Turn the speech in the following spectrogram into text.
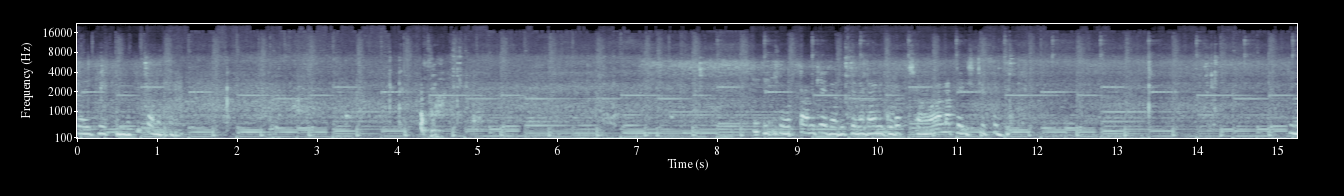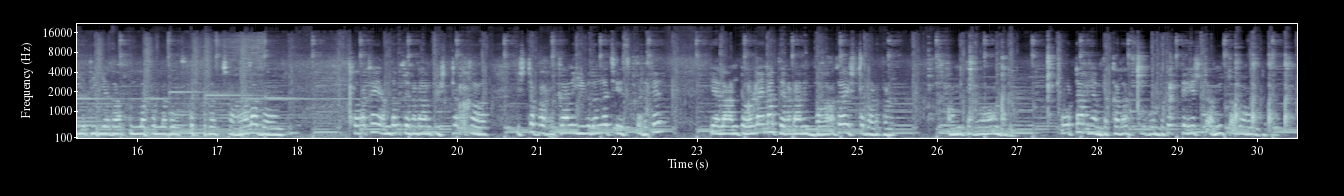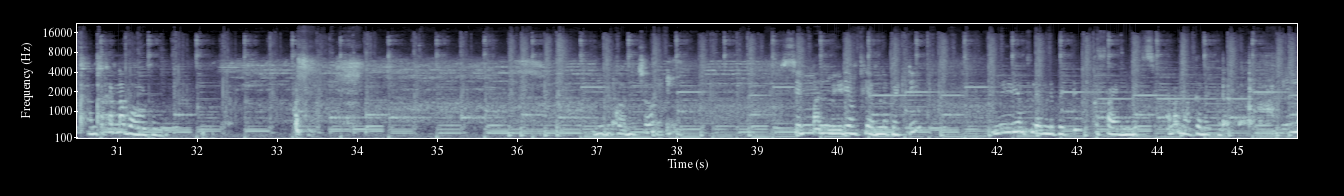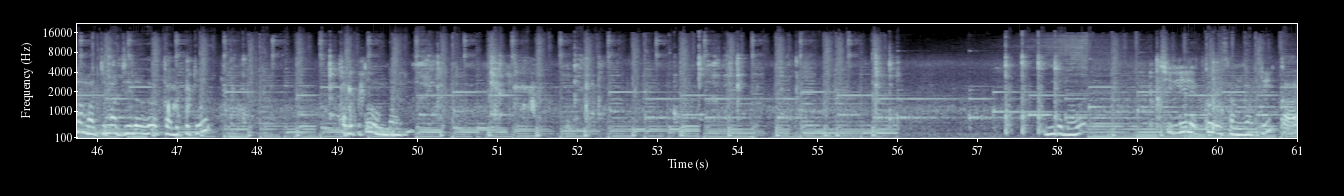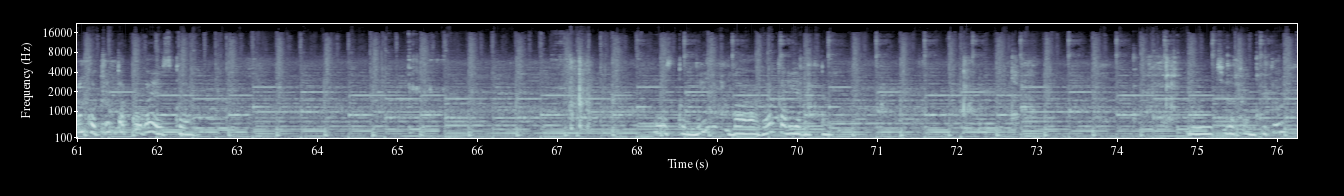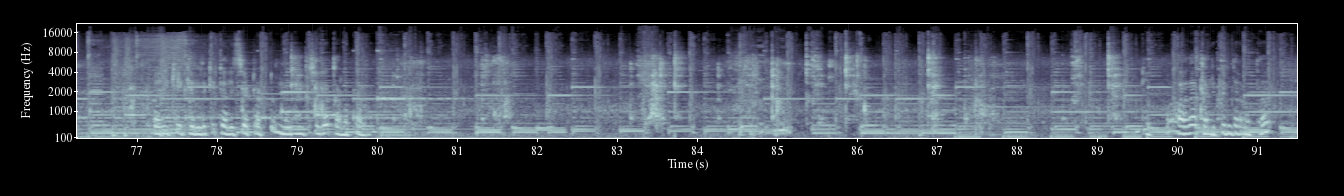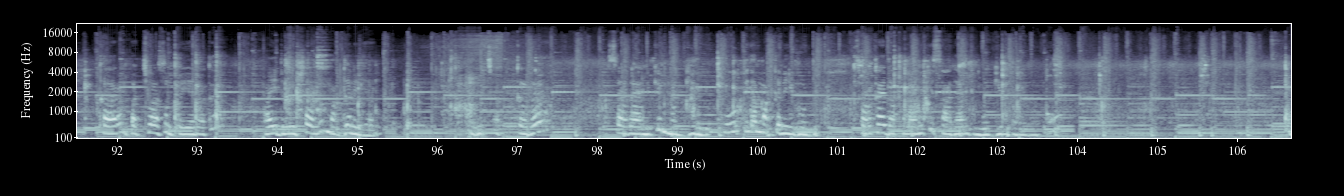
పైకి కిందకి కలపాలి. ఇది చూడటానికే కాదు తినడానికి కూడా చాలా టేస్టీ ఫుడ్ తీయ తీయగా పుల్ల పుల్లగా ఉత్పత్తిగా ఉప్పుగా చాలా బాగుంటుంది సొరకాయ అందరూ తినడానికి ఇష్ట ఇష్టపడరు. కానీ ఈ విధంగా చేసి పెడితే ఎలాంటి వాళ్ళైనా తినడానికి బాగా ఇష్టపడతారు. అంత బాగుంటుంది. చూడటానికి ఎంత కలర్ఫుల్గా ఉంటుందో టేస్ట్ అంత బాగుంటుంది. అంతకన్నా బాగుంటుంది. ఇది కొంచెం సిమ్మన్ మీడియం ఫ్లేమ్లో పెట్టి మీడియం ఫ్లేమ్లో పెట్టి ఒక ఫైవ్ మినిట్స్ అలా మగ్గనట్టు ఇలా మధ్య మధ్యలో కలుపుతూ కలుపుతూ ఉండాలి. ఇందులో చిల్లీలు ఎక్కువ వేసాం కాబట్టి కారం కొంచెం తక్కువగా వేసుకోవాలి. వేసుకొని బాగా కలియబెట్టాలి మంచిగా కలుపుతూ పైకి కిందకి కలిసేటట్టు మంచిగా కలపాలి. బాగా కలిపిన తర్వాత కారం పచ్చివాసన పోయేదాకా ఐదు నిమిషాలు మగ్గనియాలి ఇది చక్కగా సగానికి మగ్గింది. పూర్తిగా మగ్గనియకూడదు సొరకాయ దప్పడానికి సగానికి మగ్గిన తర్వాత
